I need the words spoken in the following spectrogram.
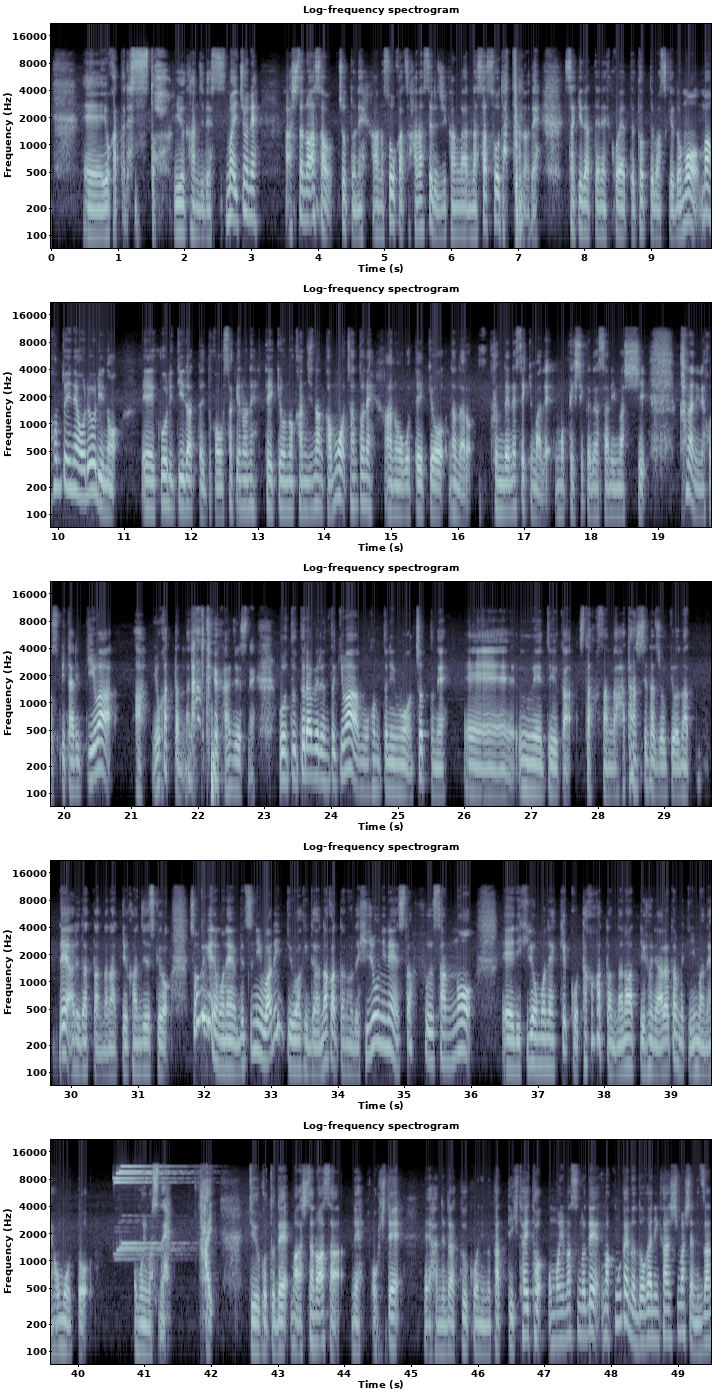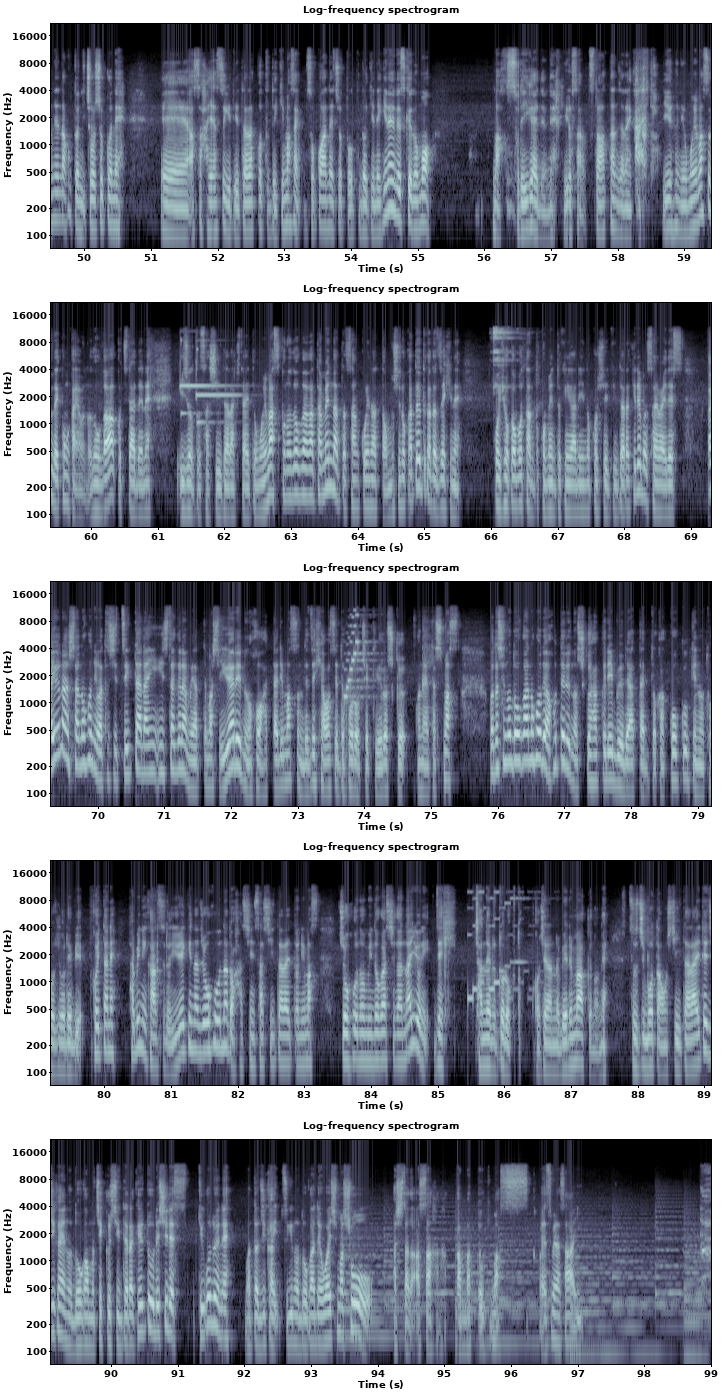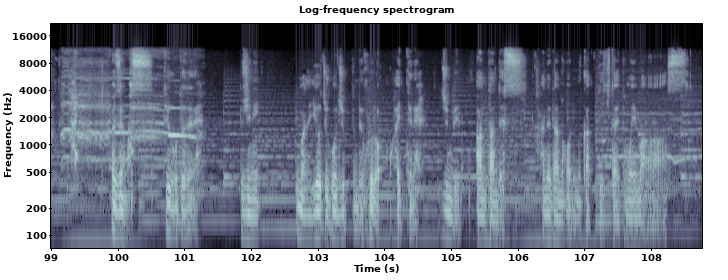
えー、良かったです。という感じです。まあ、一応ね、明日の朝をちょっとね、あの、総括話せる時間がなさそうだったので、先立ってね、こうやって撮ってますけども、まあ本当にね、お料理の、えー、クオリティだったりとか、お酒のね、提供の感じなんかも、ちゃんとね、あの、ご提供、なんだろう、組んでね、席まで持ってきてくださりますし、かなりね、ホスピタリティは、あ、良かったんだなっていう感じですね。GoTo トラベルの時は、もう本当にもう、ちょっとね、えー、運営というか、スタッフさんが破綻してた状況なで、あれだったんだなっていう感じですけど、その時でもね、別に悪いっていうわけではなかったので、非常にね、スタッフさんの、え、力量もね、結構高かったんだなっていうふうに改めて今ね、思うと思いますね。はい。ということで、まあ明日の朝ね、起きて、え羽田空港に向かっていきたいと思いますので、まあ、今回の動画に関しましてはね、残念なことに朝食ね、えー、朝早すぎていただくことできません。そこはね、ちょっとお届けできないんですけども、まあ、それ以外でね、良さ伝わったんじゃないかなというふうに思いますので、今回の動画はこちらでね、以上とさせていただきたいと思います。この動画がためになった、参考になった、面白かったという方はぜひね、高評価ボタンとコメント気軽に残していていただければ幸いです。概要欄下の方に私、Twitter、LINE、Instagram やってまして、URL の方貼ってありますので、ぜひ合わせてフォロー、チェックよろしくお願いいたします。私の動画の方ではホテルの宿泊レビューであったりとか航空機の搭乗レビュー、こういったね、旅に関する有益な情報など発信させていただいております。情報の見逃しがないように、ぜひチャンネル登録と、こちらのベルマークのね、通知ボタンを押していただいて、次回の動画もチェックしていただけると嬉しいです。ということでね、また次回、次の動画でお会いしましょう。明日が朝、頑張っておきます。おやすみなさい。はい。おはようございます。ということでね、無事に、今ね、4時50分でお風呂入ってね、準備万端です。羽田の方に向かっていきたいと思います。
